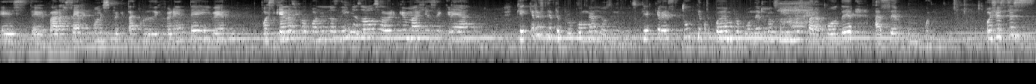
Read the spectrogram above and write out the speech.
este, para hacer un espectáculo diferente y ver pues qué nos proponen los niños, vamos a ver qué magia se crea. ¿Qué crees que te propongan los niños? ¿Qué crees tú que te puedan proponer los niños para poder hacer un cuento? Pues este es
